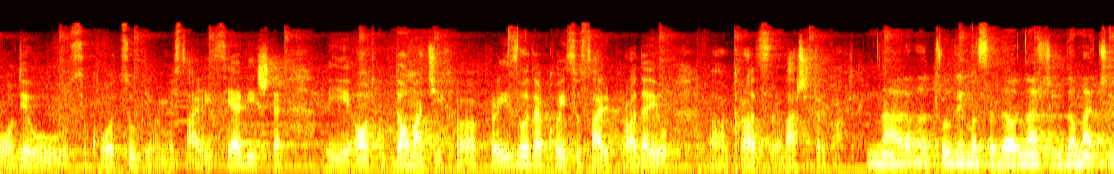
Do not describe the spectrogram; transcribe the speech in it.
ovdje u Sokocu, gdje vam je u stvari sjedište, i otkup domaćih proizvoda koji se u stvari prodaju kroz vaše trgovine. Naravno, trudimo se da od naših domaćih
